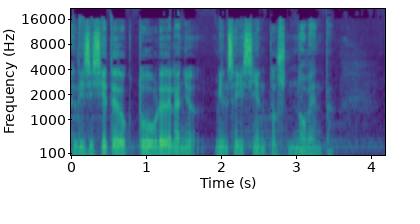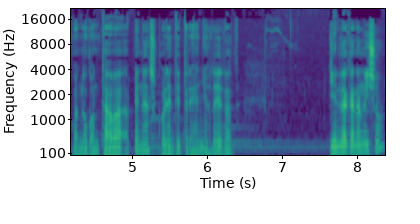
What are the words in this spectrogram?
el 17 de octubre del año 1690, cuando contaba apenas 43 años de edad. ¿Quién la canonizó?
